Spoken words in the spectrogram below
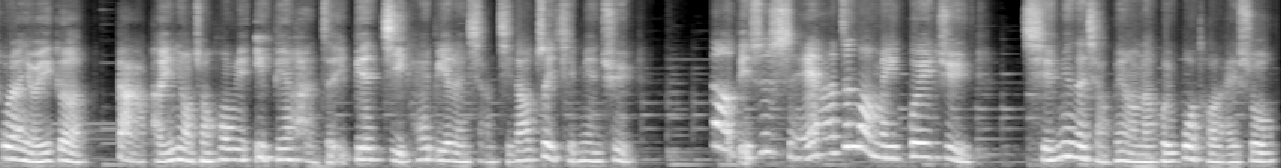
突然有一个大朋友从后面一边喊着，一边挤开别人，想挤到最前面去。到底是谁啊？这么没规矩！前面的小朋友呢，回过头来说：“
